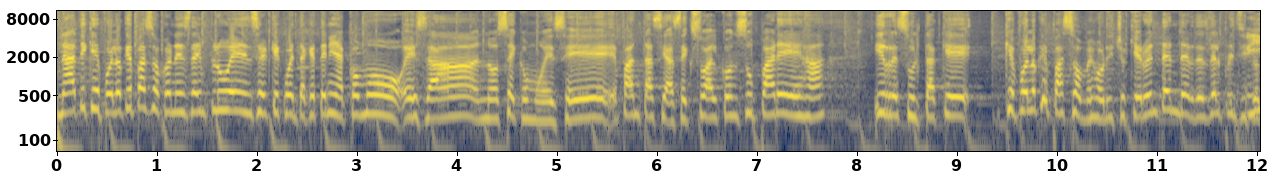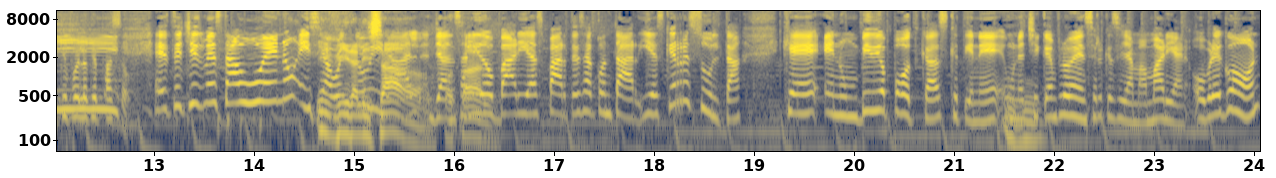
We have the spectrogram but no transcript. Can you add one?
Nati, ¿qué fue lo que pasó con esta influencer que cuenta que tenía como esa, no sé, como ese fantasía sexual con su pareja y resulta que, ¿qué fue lo que pasó? Mejor dicho, quiero entender desde el principio qué fue lo que pasó. Este chisme está bueno y se Y ha vuelto viralizado, viral. Ya han total. salido varias partes a contar. Y es que resulta que en un video podcast que tiene una chica influencer que se llama Marian Obregón,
